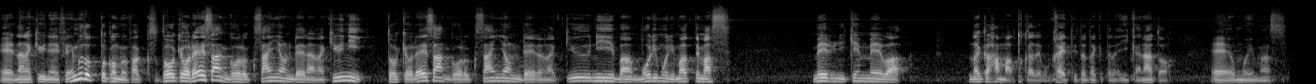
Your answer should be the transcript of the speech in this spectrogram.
792fm.com、ファックス東京0356340792、東京0356340792番、もりもり待ってます。メールに件名は中浜とかでも書いていただけたらいいかなと、えー思います。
